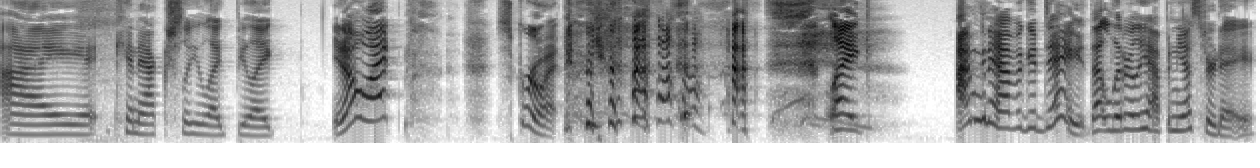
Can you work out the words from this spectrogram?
I can actually like be like, you know what? Screw it. like, I'm gonna have a good day. That literally happened yesterday.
